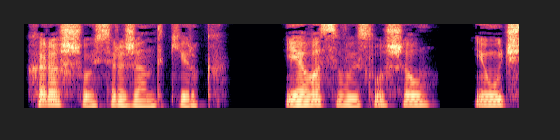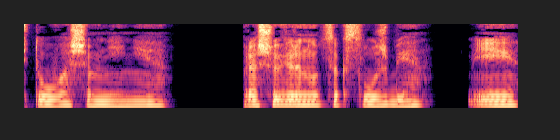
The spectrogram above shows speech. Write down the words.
«Хорошо, сержант Кирк. Я вас выслушал и учту ваше мнение. Прошу вернуться к службе. И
